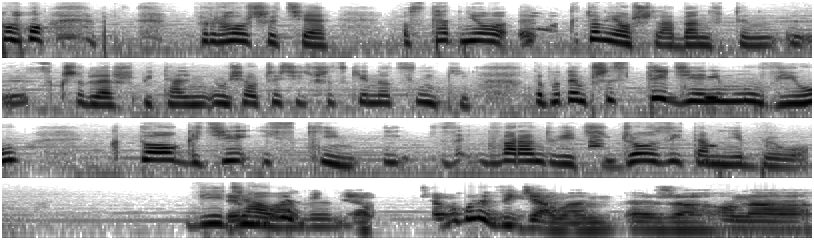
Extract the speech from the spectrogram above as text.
O, proszę cię. Ostatnio e, kto miał szlaban w tym e, skrzydle szpitalnym i musiał czyścić wszystkie nocniki? To potem przez tydzień mówił, kto, gdzie i z kim. I gwarantuję ci, Josie tam nie było. Ja w, widział- ja w ogóle widziałem, e, że ona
